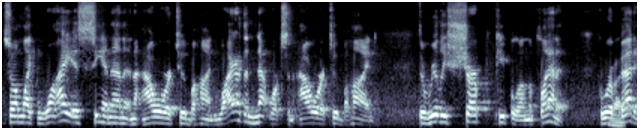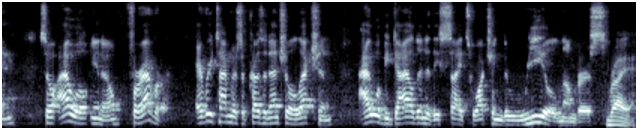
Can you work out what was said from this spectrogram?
So I'm like, why is CNN an hour or two behind? Why are the networks an hour or two behind? The really sharp people on the planet who are right. betting. So I will, you know, forever. Every time there's a presidential election, I will be dialed into these sites watching the real numbers. Right.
